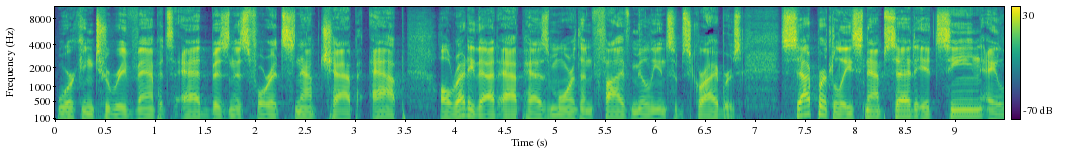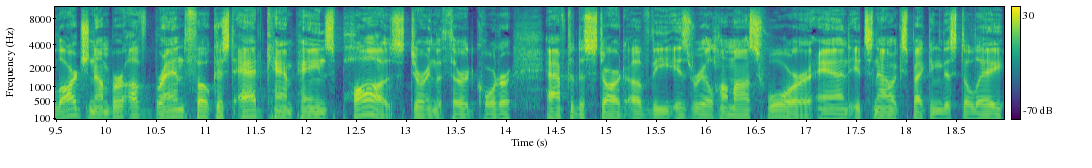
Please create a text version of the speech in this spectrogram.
working to revamp its ad business for its Snapchat app. Already, that app has more than 5 million subscribers. Separately, Snap said it's seen a large number of brand focused ad campaigns pause during the third quarter after the start of the Israel Hamas war, and it's now expecting this delay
